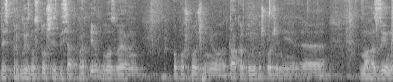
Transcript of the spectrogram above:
десь приблизно 160 квартир було звернень по пошкодженню. Також були пошкоджені е, магазини,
